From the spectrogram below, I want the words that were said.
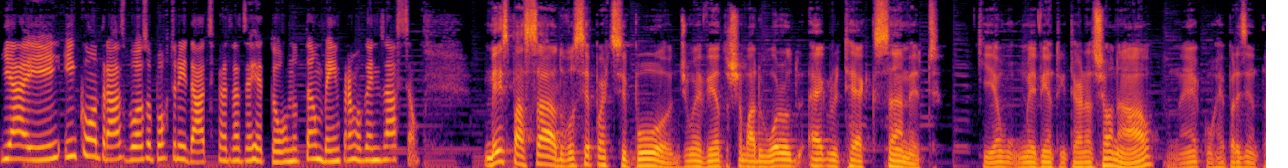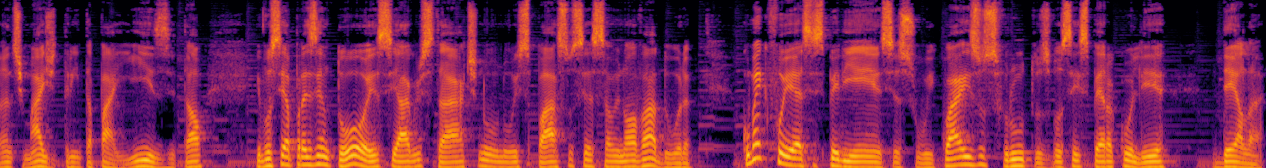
E aí encontrar as boas oportunidades para trazer retorno também para a organização. Mês passado você participou de um evento chamado World Agritech Summit que é um, um evento internacional, né, com representantes de mais de 30 países e tal. E você apresentou esse AgroStart no, no espaço Sessão Inovadora. Como é que foi essa experiência sua e quais os frutos você espera colher dela?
